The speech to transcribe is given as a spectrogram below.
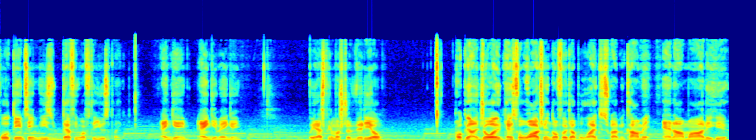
full team team, he's definitely worth the use. Like end game, end game, end game. But yeah, that's pretty much the video. Hope y'all enjoyed. Thanks for watching. Don't forget to drop a like, subscribe, and comment. And I'm out of here.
